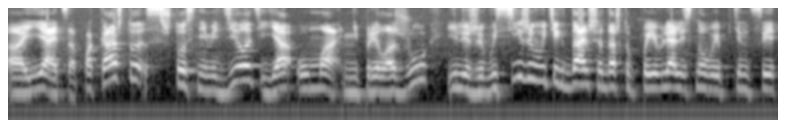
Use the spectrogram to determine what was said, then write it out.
а, яйца. Пока что, что с ними делать, я ума не приложу, или же высиживать их дальше, да, чтобы появлялись новые птенцы,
